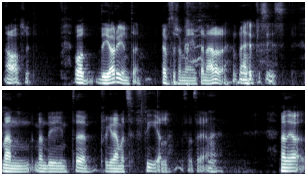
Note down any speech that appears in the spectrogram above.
Ja, absolut. Och det gör det ju inte eftersom jag inte är nära det. Nej, precis. Men, men det är inte programmets fel så att säga. Nej. Men jag,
